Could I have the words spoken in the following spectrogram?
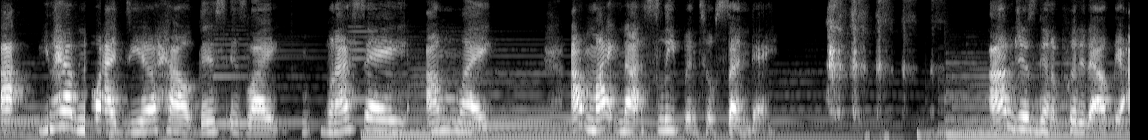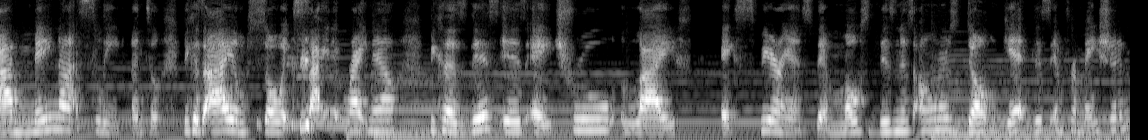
I, you have no idea how this is like when I say I'm like I might not sleep until Sunday. I'm just going to put it out there. I may not sleep until because I am so excited right now because this is a true life experience that most business owners don't get this information.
